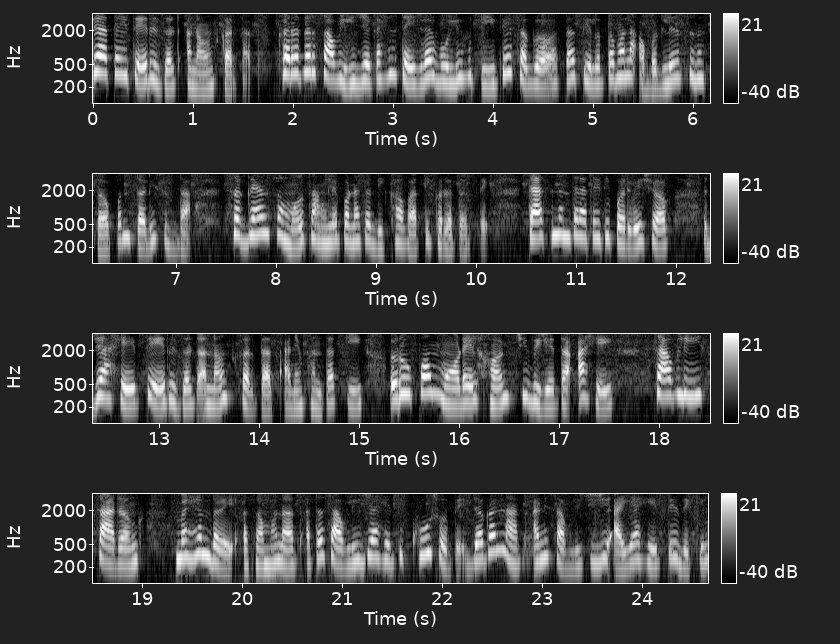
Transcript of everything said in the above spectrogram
ते आता इथे रिझल्ट अनाऊन्स करतात. खरं तर सावली जे काही स्टेजवर बोलली होती ते सगळं तर तिलं तर मला आवडलेलंच नसतं पण तरीसुद्धा सगळ्यांसमोर चांगलेपणाचा दिखावा ती करत असते. त्याचनंतर आता इथे परवेशक जे आहे ते रिझल्ट अनाऊन्स करतात आणि म्हणतात की रूपम मॉडेल हंटची विजेता आहे सावली सारंग मेहेंदळे असं म्हणत आता सावली जी आहे ती खुश होते. जगन्नाथ आणि सावलीची जी आई आहे ते देखील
